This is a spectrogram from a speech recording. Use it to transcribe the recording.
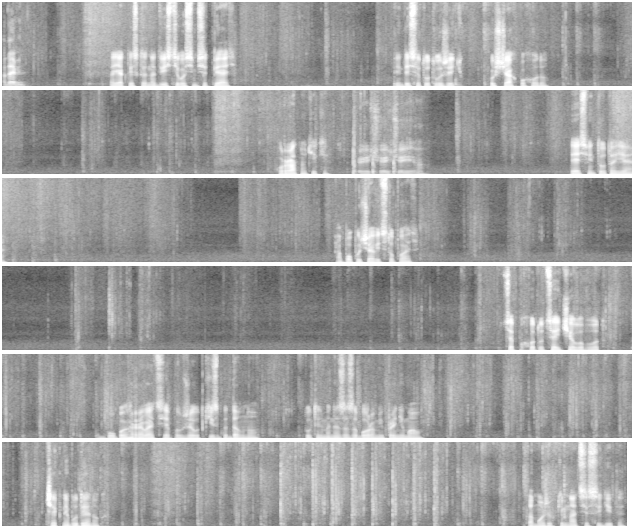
А де він? А як ти сказав, на 285. Він десь отут лежить в кущах, походу. Акуратно тільки. Чую, чую, чую його. Десь він тут є. Або почав відступати. Це, походу, цей челобот. Був би гравець, я б вже откіз би давно. Тут він мене за забором і приймав. Чекни будинок. Та може в кімнаті сидіти.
